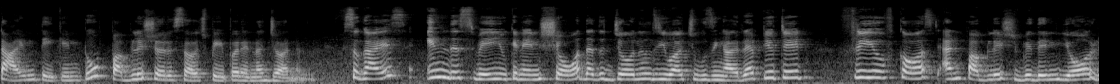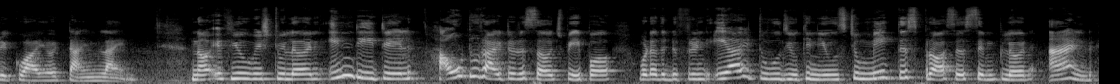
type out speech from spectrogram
time taken to publish a research paper in a journal. So guys, in this way, you can ensure that the journals you are choosing are reputed, free of cost and published within your required timeline. Now, if you wish to learn in detail how to write a research paper, what are the different AI tools you can use to make this process simpler and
